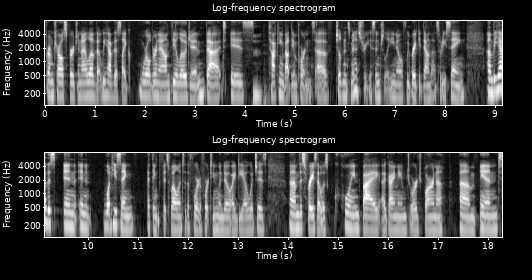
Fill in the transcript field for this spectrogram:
from Charles Spurgeon. I love that we have this like world-renowned theologian that is talking about the importance of children's ministry. Essentially, you know, if we break it down, that's what he's saying. Um, but yeah, this in in what he's saying, I think fits well into the four to fourteen window idea, which is um, this phrase that was coined by a guy named George Barna, um, and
